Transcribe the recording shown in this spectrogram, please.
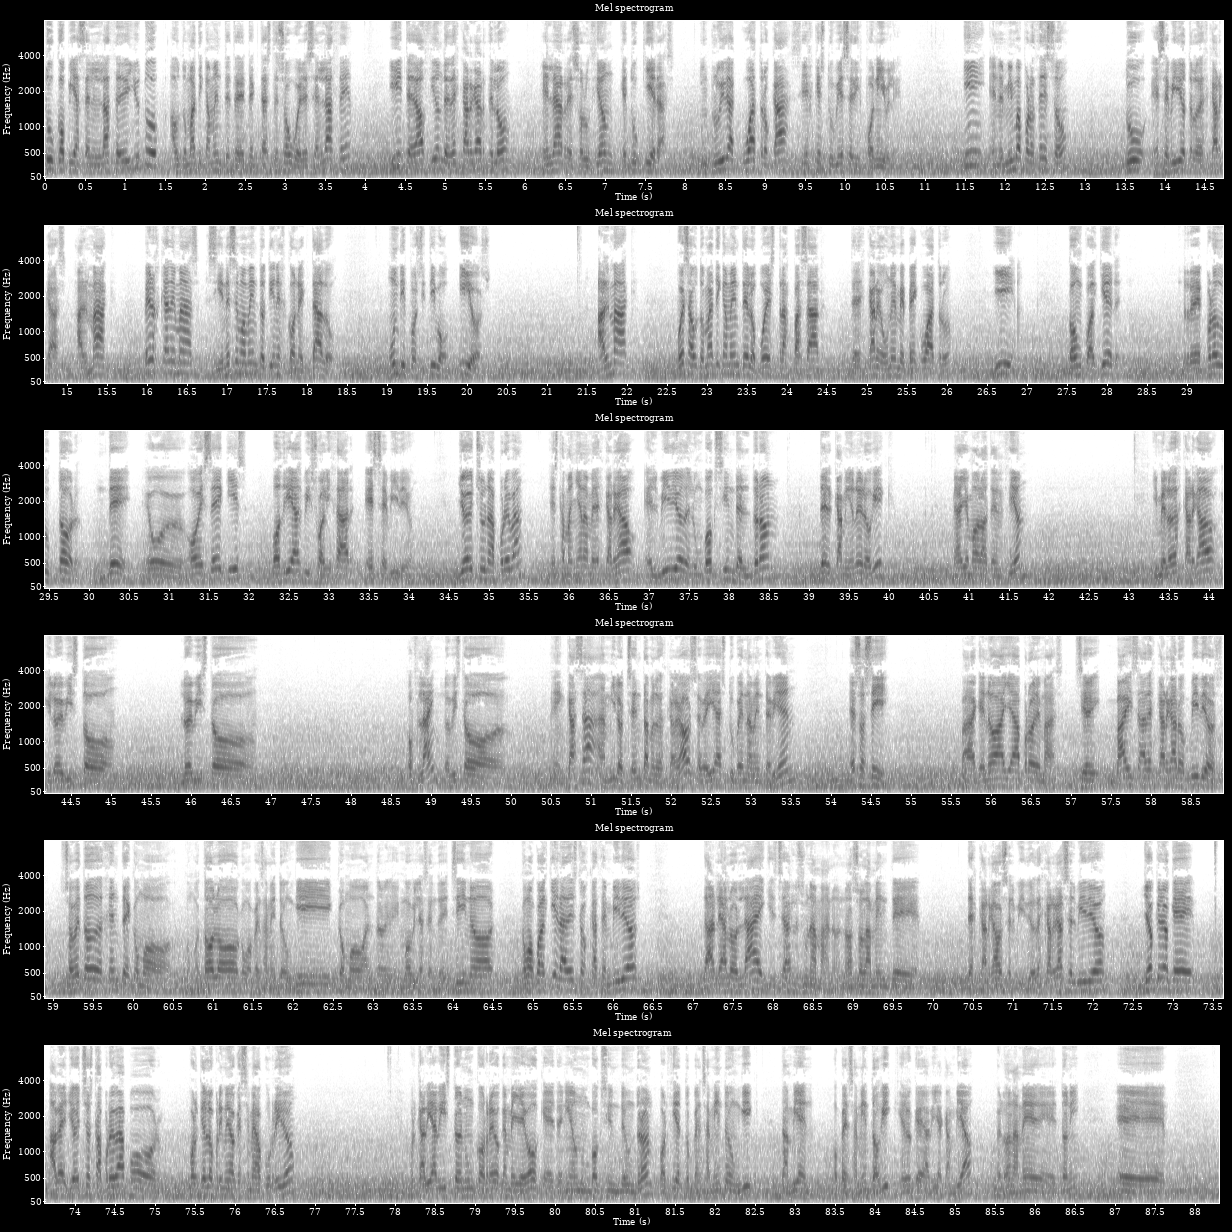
tú copias el enlace de YouTube, automáticamente te detecta este software ese enlace y te da opción de descargártelo en la resolución que tú quieras, incluida 4K si es que estuviese disponible. Y en el mismo proceso, tú ese vídeo te lo descargas al Mac, pero es que además, si en ese momento tienes conectado un dispositivo iOS al Mac, pues automáticamente lo puedes traspasar, te descarga un MP4 y con cualquier reproductor de OS X podrías visualizar ese vídeo. Yo he hecho una prueba, esta mañana me he descargado el vídeo del unboxing del dron del camionero geek. Me ha llamado la atención. Y me lo he descargado y lo he visto lo he visto offline, lo he visto en casa, a 1080 me lo he descargado, se veía estupendamente bien. Eso sí, para que no haya problemas, si vais a descargaros vídeos, sobre todo de gente como, como Tolo, como Pensamiento de un Geek, como Android, móviles Android chinos, como cualquiera de estos que hacen vídeos, darle a los likes y echarles una mano, no solamente descargaos el vídeo. Descargarse el vídeo, yo creo que, a ver, yo he hecho esta prueba por, porque es lo primero que se me ha ocurrido. Porque había visto en un correo que me llegó que tenía un unboxing de un dron, por cierto, pensamiento de un geek también, o pensamiento geek, creo que había cambiado, perdóname Tony. Eh,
